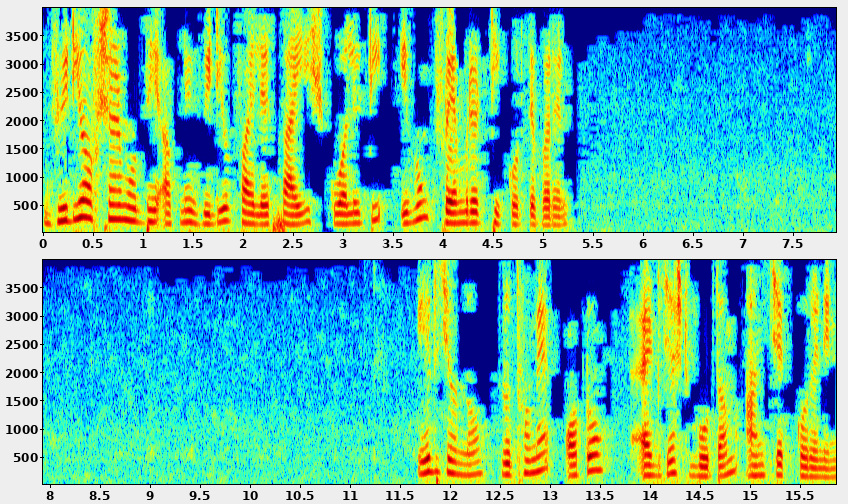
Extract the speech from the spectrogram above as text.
ভিডিও অপশনের মধ্যে আপনি ভিডিও ফাইলের সাইজ, কোয়ালিটি এবং ফ্রেম রেট ঠিক করতে পারেন। এর জন্য প্রথমে অটো অ্যাডজাস্ট বোতাম আনচেক করে নিন।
